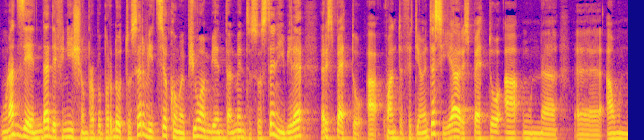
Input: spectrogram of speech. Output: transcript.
un'azienda definisce un proprio prodotto o servizio come più ambientalmente sostenibile rispetto a quanto effettivamente sia, rispetto a un, eh, a un,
